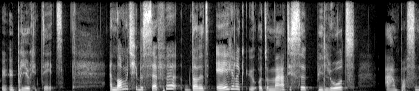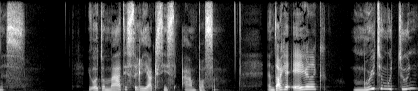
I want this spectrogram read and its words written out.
uw prioriteit. En dan moet je beseffen dat het eigenlijk je automatische piloot aanpassen is. Je automatische reacties aanpassen. En dat je eigenlijk moeite moet doen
